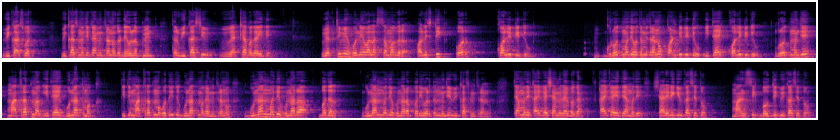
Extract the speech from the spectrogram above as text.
विकासवर. विकास म्हणजे काय मित्रांनो? तर डेव्हलपमेंट तर विकासची व्याख्या बघा इथे. व्यक्ती में समग्र हॉलिस्टिक और क्वालिटेटिव्ह ग्रोथमध्ये होतं मित्रांनो क्वांटिटेटिव्ह इथे आहे क्वालिटेटिव्ह ग्रोथ म्हणजे मात्रात्मक. इथे आहे गुणात्मक. तिथे मात्रात्मक होतं इथे गुणात्मक आहे मित्रांनो. गुणांमध्ये होणारा बदल गुणांमध्ये होणारा परिवर्तन म्हणजे विकास मित्रांनो. त्यामध्ये काय काय सामील आहे बघा. काय काय आहे त्यामध्ये? शारीरिक विकास येतो मानसिक बौद्धिक विकास येतो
